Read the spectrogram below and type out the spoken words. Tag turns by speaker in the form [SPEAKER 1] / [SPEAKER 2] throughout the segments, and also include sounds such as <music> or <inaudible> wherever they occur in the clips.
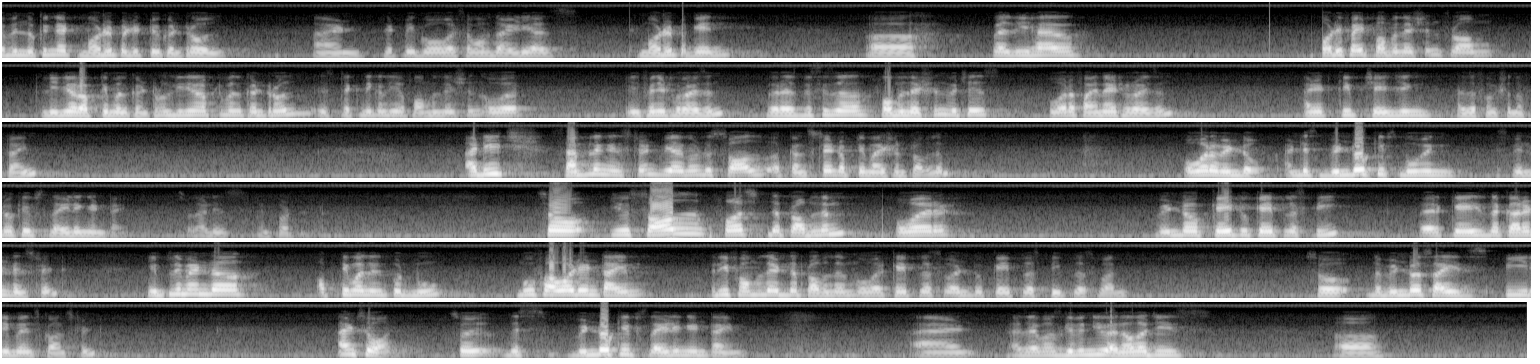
[SPEAKER 1] we have been looking at model predictive control and let me go over some of the ideas. Model again, uh, well we have modified formulation from linear optimal control. Linear optimal control is technically a formulation over infinite horizon whereas this is a formulation which is over a finite horizon and it keeps changing as a function of time. At each sampling instant we are going to solve a constraint optimization problem over a window and this window keeps moving, this window keeps sliding in time. So that is important. So you solve first the problem over window k to k plus p where k is the current instant. Implement the optimal input move, move forward in time, reformulate the problem over k plus 1 to k plus p plus 1. So the window size p remains constant and so on. So this window keeps sliding in time and as I was giving you analogies uh,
